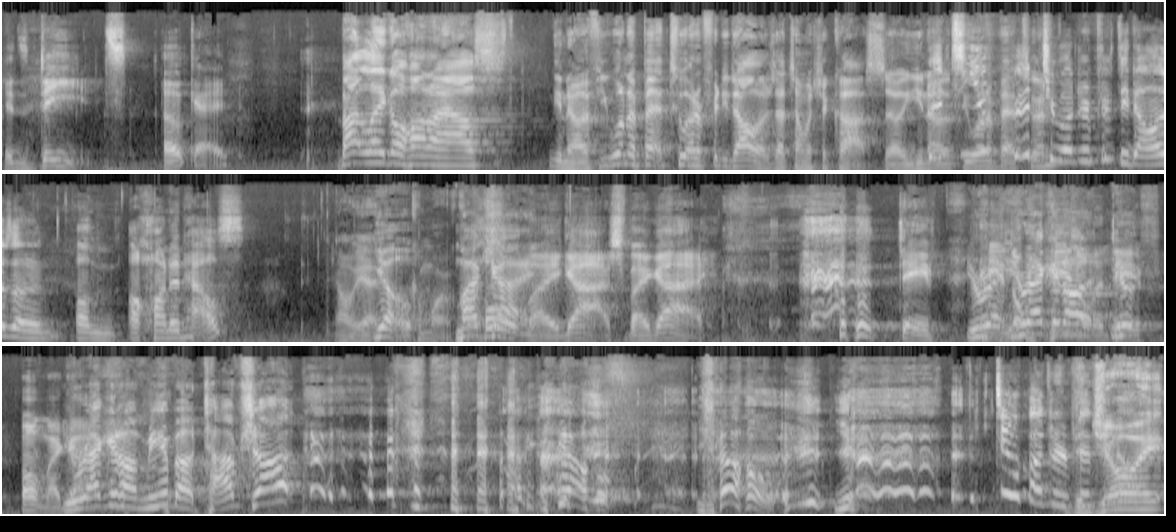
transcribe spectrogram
It's deeds. Okay. about Lego Haunted House. You know, if you want to bet two hundred fifty dollars, that's how much it costs. So you know, if you want to bet two two hundred, hundred fifty dollars on on a haunted house. oh yeah, Yo, come on, my oh guy. my gosh, my guy, Dave. You're, ra- handle- you're ragging handle on it, Dave. Oh my god, You're ragging on me about Top Shot? yo, yo. two hundred the joy,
